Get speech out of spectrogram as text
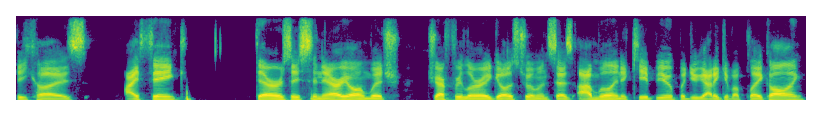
because I think there's a scenario in which Jeffrey Lurie goes to him and says, "I'm willing to keep you, but you got to give up play calling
